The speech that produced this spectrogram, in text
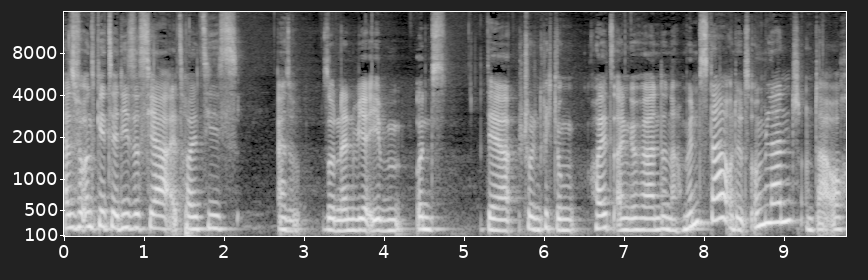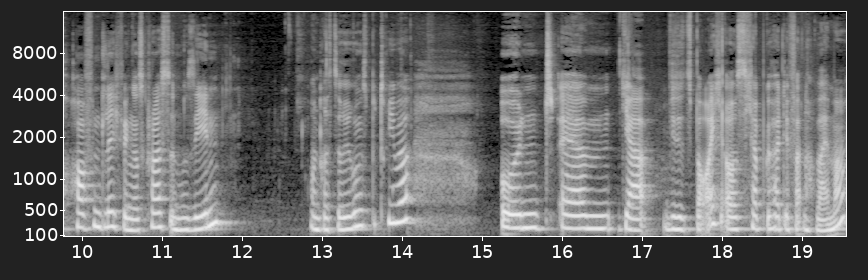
Also für uns geht es ja dieses Jahr als Holzis, also so nennen wir eben uns der Studienrichtung Holz angehörende nach Münster und ins Umland und da auch hoffentlich, fingers crossed, in Museen und Restaurierungsbetriebe. Und ähm, ja, wie sieht es bei euch aus? Ich habe gehört, ihr fahrt nach Weimar.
